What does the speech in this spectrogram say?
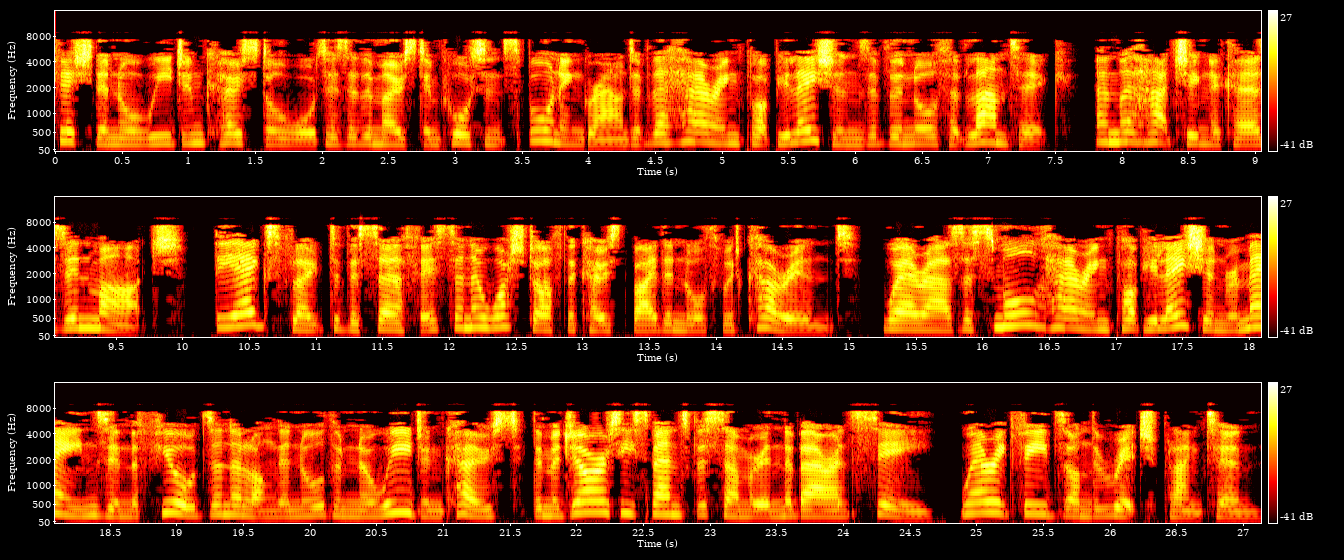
fish The Norwegian coastal waters are the most important spawning ground of the herring populations of the North Atlantic, and the hatching occurs in March. The eggs float to the surface and are washed off the coast by the northward current. Whereas a small herring population remains in the fjords and along the northern Norwegian coast, the majority spends the summer in the Barents Sea where it feeds on the rich plankton.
